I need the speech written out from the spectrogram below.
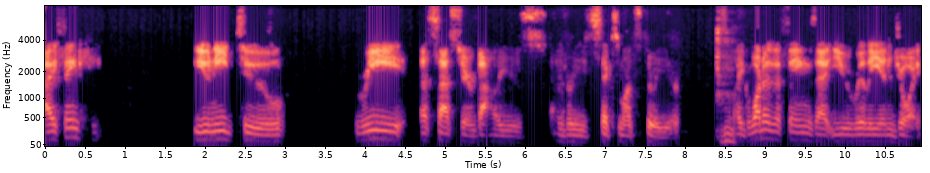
I think you need to reassess your values every six months to a year. Mm-hmm. Like, what are the things that you really enjoy,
